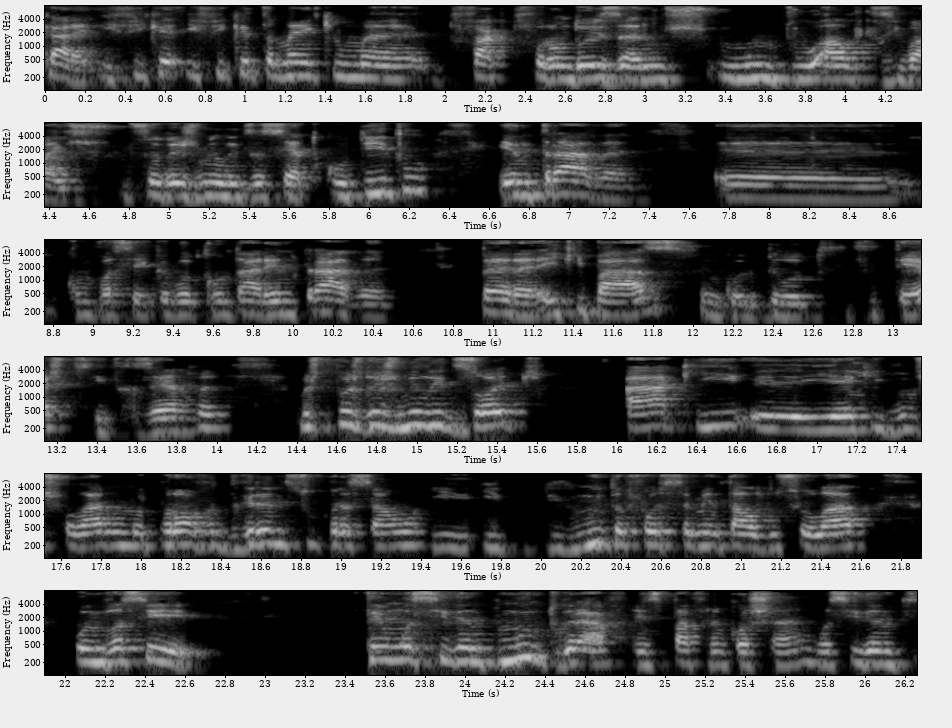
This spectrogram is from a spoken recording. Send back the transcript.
Cara, e fica, e fica também aqui uma. De facto, foram dois anos muito altos e baixos. O seu 2017 com o título, entrada, eh, como você acabou de contar, entrada para a equipa ASE, enquanto piloto de testes e de reserva, mas depois 2018 há aqui, eh, e é aqui que vamos falar, uma prova de grande superação e, e, de muita força mental do seu lado, onde você tem um acidente muito grave em Spa-Francorchamps, um acidente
